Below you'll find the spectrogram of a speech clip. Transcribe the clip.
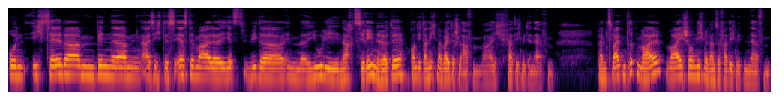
Und ich selber bin, ähm, als ich das erste Mal äh, jetzt wieder im äh, Juli nachts Sirenen hörte, konnte ich da nicht mehr weiter schlafen, war ich fertig mit den Nerven. Beim zweiten, dritten Mal war ich schon nicht mehr ganz so fertig mit den Nerven.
